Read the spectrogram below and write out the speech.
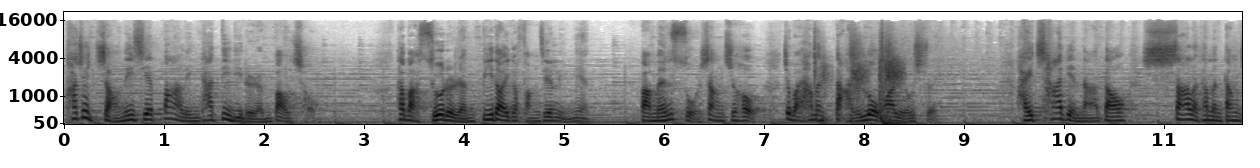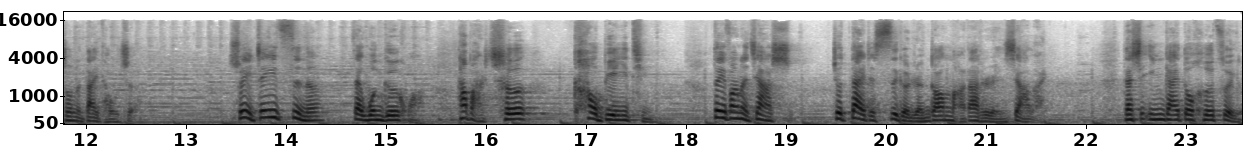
他去找那些霸凌他弟弟的人报仇。他把所有的人逼到一个房间里面，把门锁上之后，就把他们打得落花流水。还差点拿刀杀了他们当中的带头者，所以这一次呢，在温哥华，他把车靠边一停，对方的驾驶就带着四个人高马大的人下来，但是应该都喝醉了。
